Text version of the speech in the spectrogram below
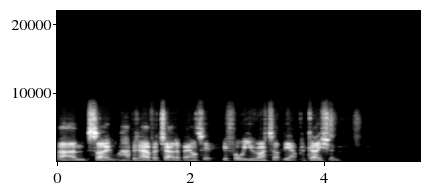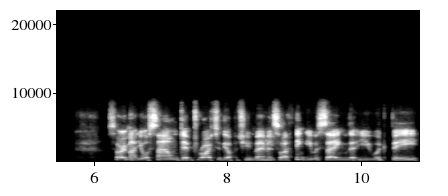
Um, so we're happy to have a chat about it before you write up the application. Sorry, Matt, your sound dipped right at the opportune moment. So I think you were saying that you would be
